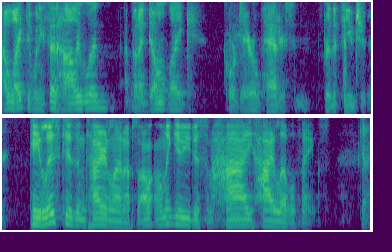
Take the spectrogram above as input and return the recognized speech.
I liked it when he said Hollywood, but I don't like Cordarrelle Patterson for the future. He lists his entire lineup. So I'll, I'm going to give you just some high, high level things. Okay.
